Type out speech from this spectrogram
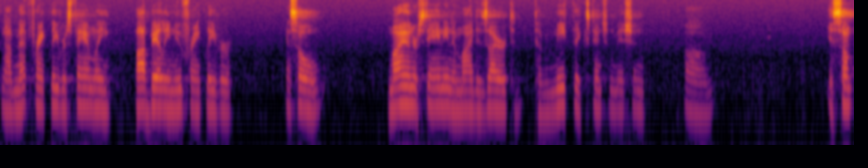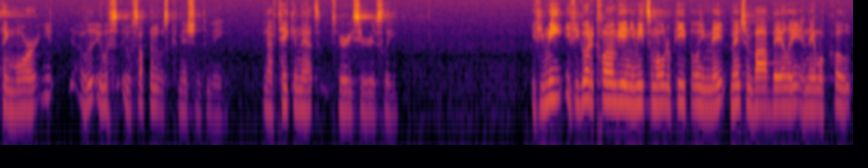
And I've met Frank Lever's family. Bob Bailey knew Frank Lever. And so my understanding and my desire to, to meet the extension mission um, is something more, it was, it was something that was commissioned to me. And I've taken that very seriously. If you meet, if you go to Columbia and you meet some older people, you may mention Bob Bailey, and they will quote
